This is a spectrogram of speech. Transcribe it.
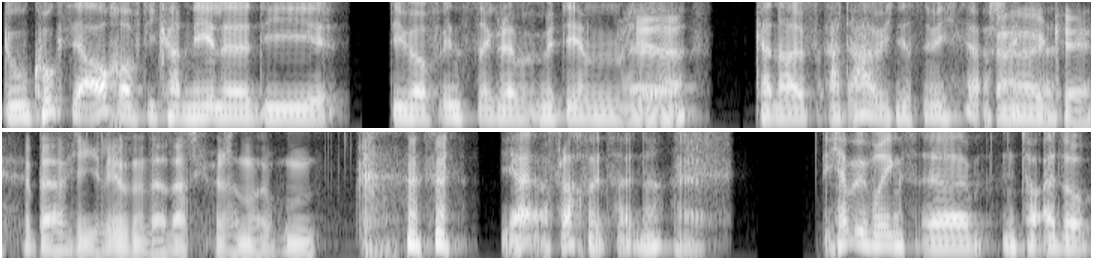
Du guckst ja auch auf die Kanäle, die, die wir auf Instagram mit dem Ja. äh, Kanal. Ah, da habe ich das nämlich her. Scheiße. Ah, okay, da habe ich ihn gelesen und da dachte ich mir schon so, hm. Ja, Flachwitz halt, ne? Ja. Ich habe übrigens, äh, also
